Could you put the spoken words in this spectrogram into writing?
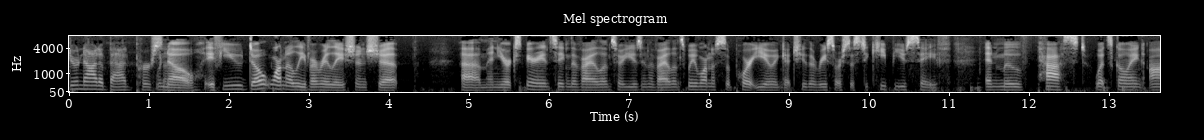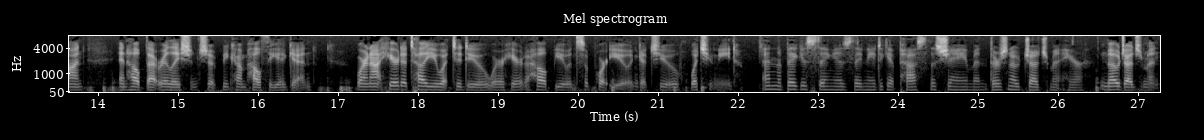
You're not a bad person. No. If you don't want to leave a relationship, um, and you're experiencing the violence or using the violence, we want to support you and get you the resources to keep you safe and move past what's going on and help that relationship become healthy again. We're not here to tell you what to do, we're here to help you and support you and get you what you need. And the biggest thing is they need to get past the shame, and there's no judgment here. No judgment,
